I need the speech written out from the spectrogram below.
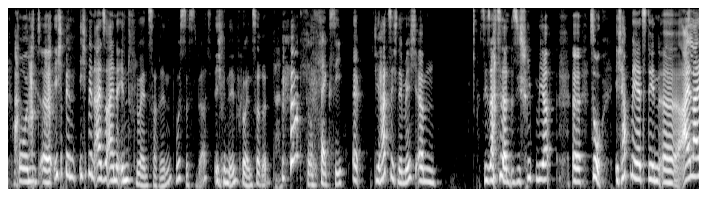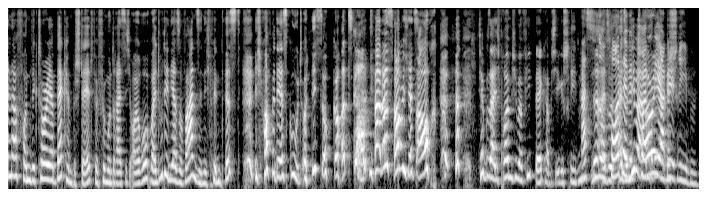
und äh, ich, bin, ich bin also eine Influencerin. Wusstest du das? Ich bin eine Influencerin. so sexy. Äh, die hat sich nämlich... Ähm, Sie sagte dann, sie schrieb mir, äh, so, ich habe mir jetzt den äh, Eyeliner von Victoria Beckham bestellt für 35 Euro, weil du den ja so wahnsinnig findest. Ich hoffe, der ist gut. Und ich so, Gott, Gott. ja, das habe ich jetzt auch. Ich habe gesagt, ich freue mich über Feedback, habe ich ihr geschrieben. Hast du ne? Also, sofort also, der Victoria geschrieben?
